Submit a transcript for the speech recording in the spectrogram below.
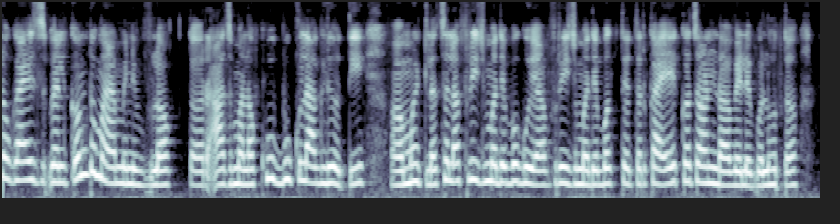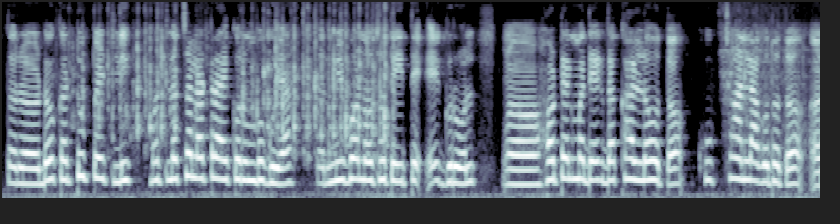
Hello guys welcome to my mini vlog. तर आज मला खूप भूक लागली होती. म्हटलं चला फ्रीजमध्ये बघूया. फ्रीजमध्ये बघते तर काय एकच अंडं अवेलेबल होतं. तर डोक्यात तूप पेटली. म्हटलं चला ट्राय करून बघूया. तर मी बनवत होते इथे एग रोल हॉटेलमध्ये एकदा खाल्लं होतं. खूप छान लागत होतं.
